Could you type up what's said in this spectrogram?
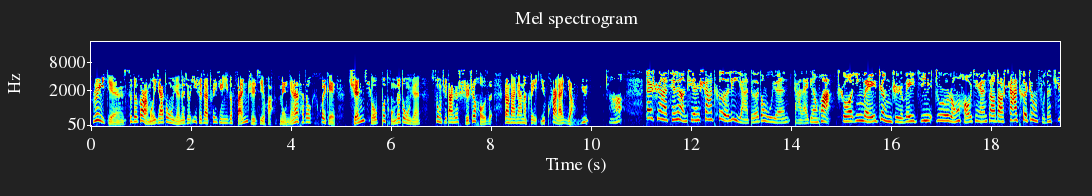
瑞典斯德哥尔摩一家动物园呢，就一直在推行一个繁殖计划。每年呢，它都会给全球不同的动物园送去大约十只猴子，让大家呢可以一块儿来养育。好，但是啊，前两天沙特利雅得动物园打来电话，说因为政治危机，侏儒绒猴竟然遭到沙特政府的拒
